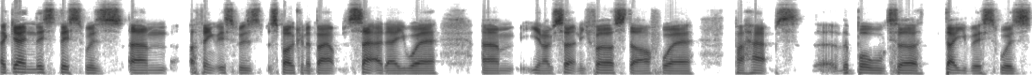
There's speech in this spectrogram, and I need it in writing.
again, this this was. Um, I think this was spoken about Saturday, where um, you know certainly first half, where perhaps uh, the ball to Davis was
